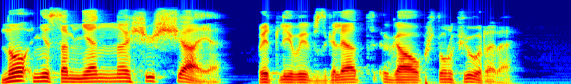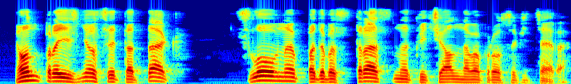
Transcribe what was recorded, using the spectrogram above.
но, несомненно, ощущая пытливый взгляд гауптштурмфюрера. Он произнес это так, словно подобострастно отвечал на вопрос офицера.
